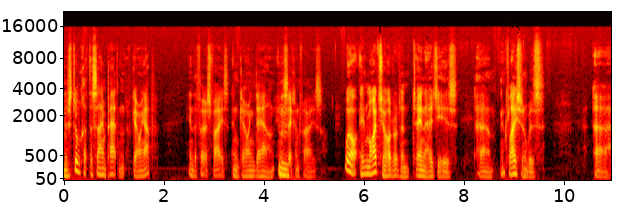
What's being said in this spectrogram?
They've still got the same pattern of going up in the first phase and going down in the second phase. Well, in my childhood and teenage years, um, inflation was uh,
